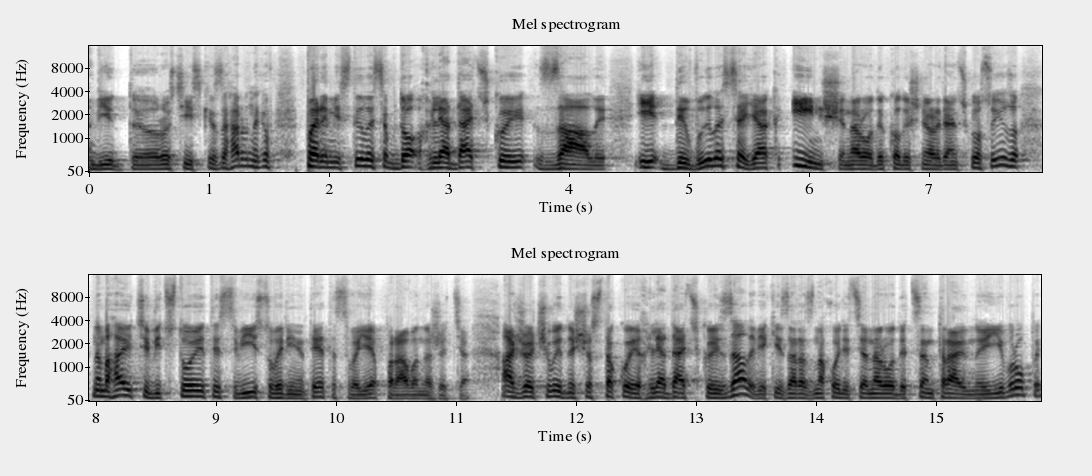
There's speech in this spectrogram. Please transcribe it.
від е, російських загарбників перемістилися б до глядацької зали і дивилися, як інші народи колишнього радянського союзу намагаються відстояти свій суверенітет і своє право на життя. Адже очевидно, що з такої глядацької зали, в якій зараз знаходяться народи Центральної Європи.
